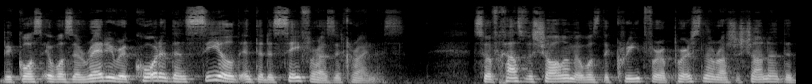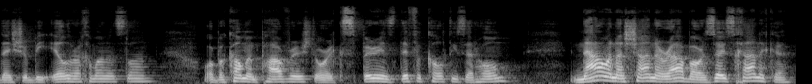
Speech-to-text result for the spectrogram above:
because it was already recorded and sealed into the Sefer HaZichronis. So if Chas v'Shalom, it was decreed for a person on Rosh Hashanah that they should be ill, Rachmana Litzlan, or become impoverished or experience difficulties at home, now in Hoshana Rabbah or Zois Chanukah,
